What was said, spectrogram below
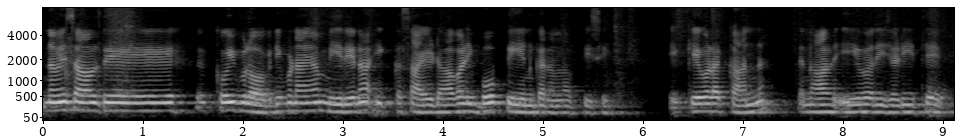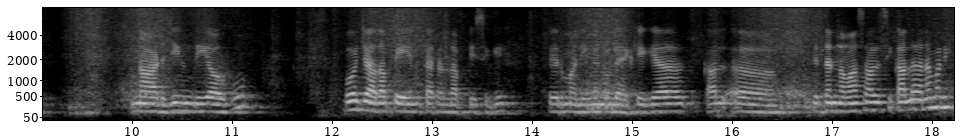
ਨਵੇਂ ਸਾਲ ਤੇ ਕੋਈ ਵਲੌਗ ਨਹੀਂ ਬਣਾਇਆ। ਮੇਰੇ ਨਾ ਇੱਕ ਸਾਈਡ ਆ ਵਾਲੀ ਬਹੁਤ ਪੇਨ ਕਰਨ ਲੱਗ ਪਈ ਸੀ। ਇੱਕ ਇਹ ਵਾਲਾ ਕੰਨ ਤੇ ਨਾਲ ਇਹ ਵਾਲੀ ਜਿਹੜੀ ਇੱਥੇ ਨਾੜ ਜੀ ਹੁੰਦੀ ਆ ਉਹ, ਬਹੁਤ ਜ਼ਿਆਦਾ ਪੇਨ ਕਰਨ ਲੱਗ ਪਈ ਸੀਗੀ। ਫਿਰ ਮਨੀ ਮੈਨੂੰ ਲੈ ਕੇ ਗਿਆ ਕੱਲ ਜਿੱਦਾਂ ਨਵਾਂ ਸਾਲ ਸੀ ਕੱਲ ਹੈ ਨਾ ਮਨੀ?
